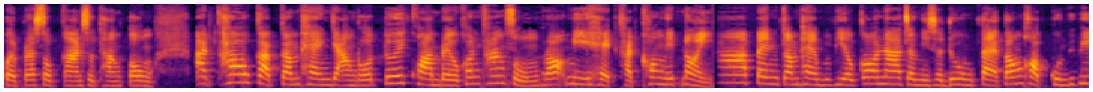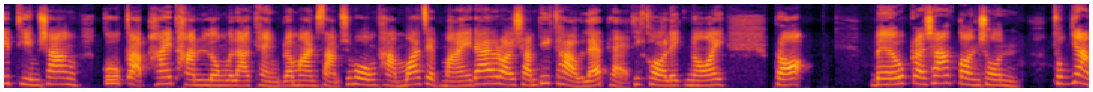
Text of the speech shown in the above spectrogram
เปิดประสบการณ์สุดทางตรง อัดเข้ากับกำแพงยางรถด้วยความเร็วค่อนข้างสูง เพราะมีเหตุขัดข้องนิดหน่อย ถ้าเป็นกำแพงเพียวๆก็น่าจะมีสะดุ้งแต่ต้ององขอบคุณพี่ๆทีมช่าง กู้กลับให้ทันลงเวลาแข่งประมาณ 3 ชั่วโมง ถามว่าเจ็บไหมได้รอยช้ำที่เข่าและแผลที่คอเล็กน้อย เพราะเบลกระชากตอนชน ทุกอย่าง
